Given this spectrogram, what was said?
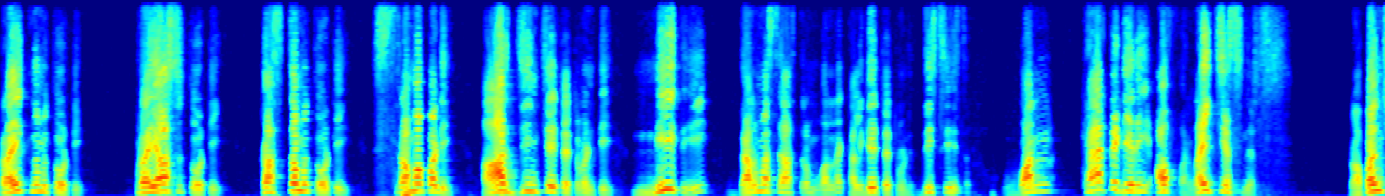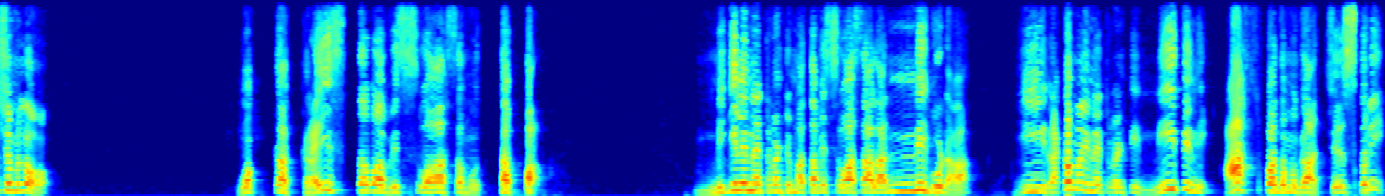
ప్రయత్నముతోటి ప్రయాసతోటి కష్టముతోటి శ్రమపడి ఆర్జించేటటువంటి నీతి ధర్మశాస్త్రం వలన కలిగేటటువంటి. This is one category of righteousness ప్రపంచంలో ఒక్క క్రైస్తవ విశ్వాసము తప్ప మిగిలినటువంటి మత విశ్వాసాలన్నీ కూడా ఈ రకమైనటువంటి నీతిని ఆస్పదముగా చేసుకుని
